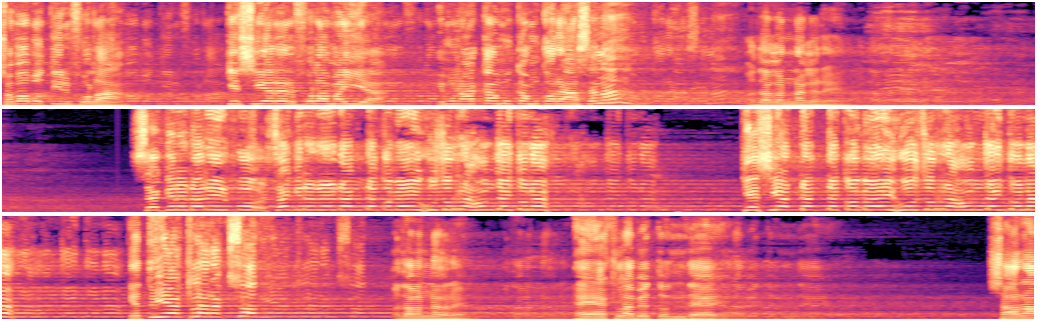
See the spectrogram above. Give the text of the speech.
সভাপতির ফোলা কেশিয়ারের ফোলা মাইয়া এমন আকাম উকাম করে আছে না? অদাগর না করে। সেক্রেটারির সেক্রেটারি ডাক ডাক কবে এই হুজুর রাহন যাইতো না? কেশিয়ার ডাক ডাক কবে এই হুজুর রাহন যাইতো না? কে তুই একলা রাখছ? করে হ্যাঁ একলা বেতন দেয়। সারা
